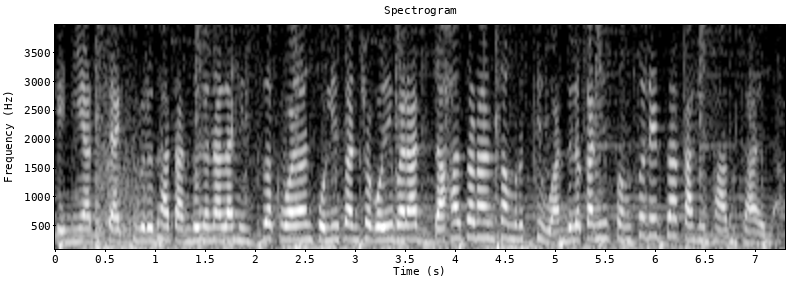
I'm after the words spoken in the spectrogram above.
केनियात टॅक्स विरोधात आंदोलनाला हिंसक वळण पोलिसांच्या गोळीबारात दहा जणांचा मृत्यू आंदोलकांनी संसदेचा काही भाग जाळला.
